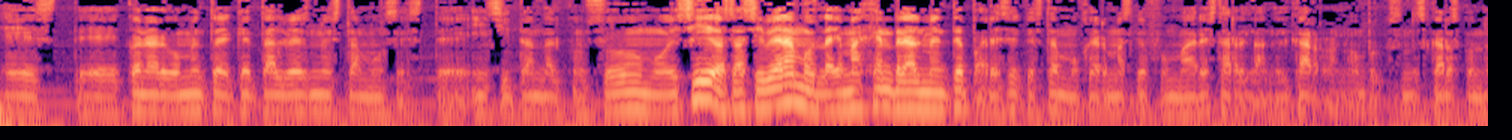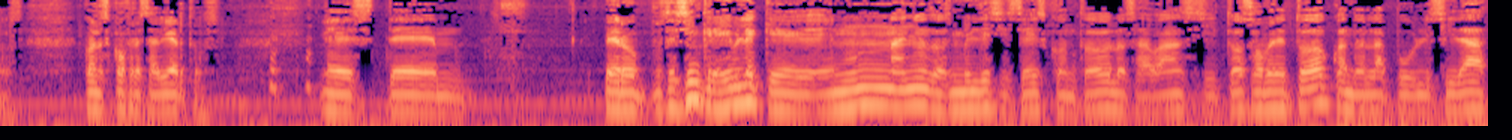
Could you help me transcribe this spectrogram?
este, con el argumento de que tal vez no estamos este, incitando al consumo. Y sí, o sea, si viéramos la imagen realmente parece que esta mujer más que fumar está arreglando el carro, ¿no? Porque son dos carros con los, con los cofres abiertos. Este, pero pues es increíble que en un año 2016 con todos los avances y todo, sobre todo cuando la publicidad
